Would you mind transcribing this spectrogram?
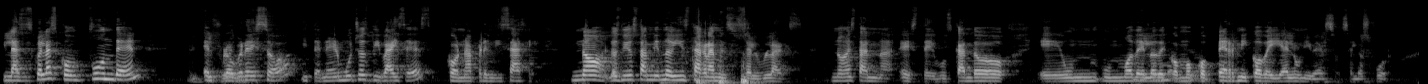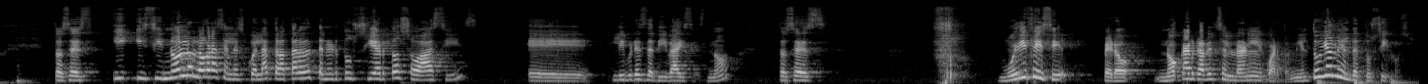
Y las escuelas confunden el progreso y tener muchos devices con aprendizaje. No, los niños están viendo Instagram en sus celulares. No están este, buscando eh, un, un modelo de cómo Copérnico veía el universo, se los juro. Entonces, y, si no lo logras en la escuela, tratar de tener tus ciertos oasis eh, libres de devices, ¿no? Entonces, muy difícil, pero no cargar el celular en el cuarto, ni el tuyo ni el de tus hijos.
